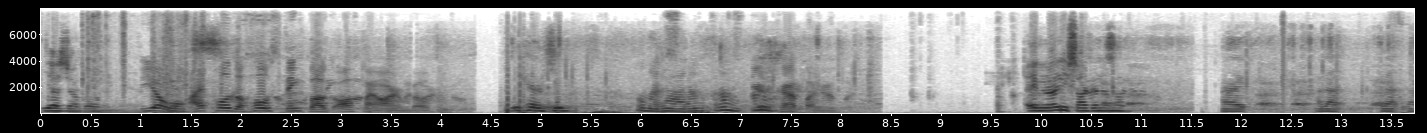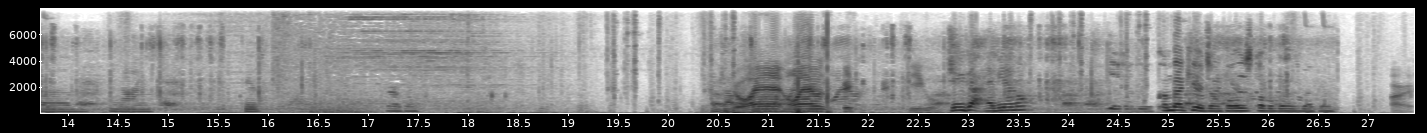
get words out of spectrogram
Yes, Jumbo. Yo, Yes. I pulled the whole stink bug off my arm, bro. We heard you. Oh my god, I'm I'm, Scared the I'm crap out of me. Aiden, I need shotgun ammo. alright. I got I got um nine. Here. There we go. I Yo, all I all I behind had was a big, Eagle. G, you got heavy ammo? Yes, I do. Come back here, John Paul. There's a couple guns back here. Alright.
